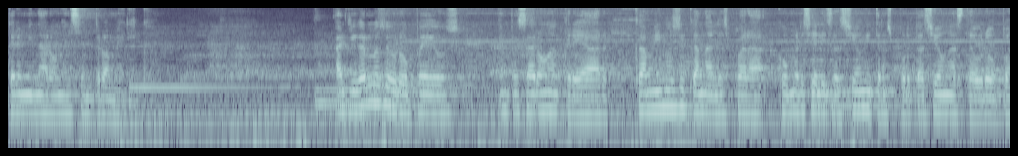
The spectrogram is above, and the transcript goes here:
terminaron en Centroamérica. Al llegar los europeos empezaron a crear caminos y canales para comercialización y transportación hasta Europa.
